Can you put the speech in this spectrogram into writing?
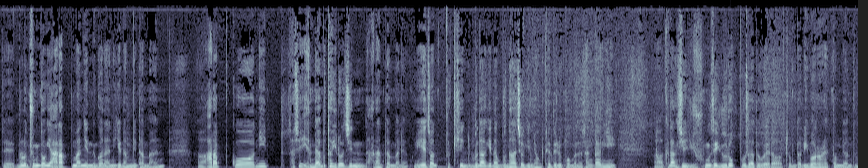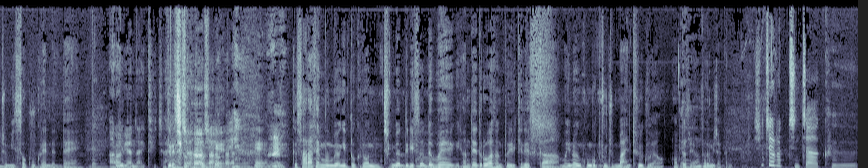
이제 물론 중동이 아랍만 있는 건 아니긴 합니다만 어, 아랍권이 사실 옛날부터 이러진 않았단 말이에요. 예전 특히 문학이나 문화적인 형태들을 보면은 상당히 아, 그 당시 흉세 유럽보다도 외려 좀더 리버럴했던 면도 좀 있었고 그랬는데 네. 아라비안 이게- 나이트 있잖아요. 그렇죠. 그렇죠. 예. 예. 그 사라센 문명이 또 그런 측면들이 있었는데 왜 현대 들어와서는 또 이렇게 됐을까? 뭐 이런 궁금증 좀 많이 들고요. 어떠세요, 네. 소유미 작가님? 실제로 진짜 그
